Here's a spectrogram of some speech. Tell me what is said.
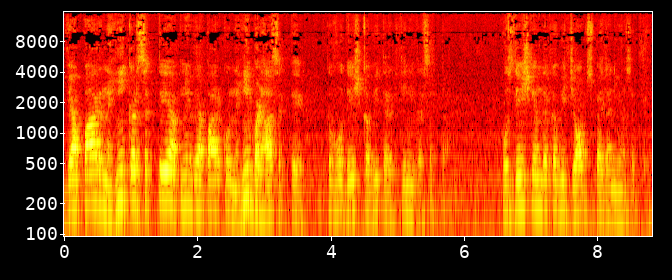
व्यापार नहीं कर सकते, अपने व्यापार को नहीं बढ़ा सकते तो वो देश कभी तरक्की नहीं कर सकता। उस देश के अंदर कभी जॉब्स पैदा नहीं हो सकते।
